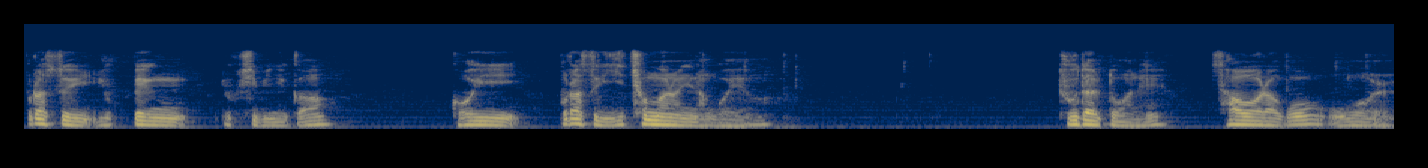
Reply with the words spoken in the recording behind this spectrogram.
플러스 660이니까 거의 플러스 2천만 원이 난 거예요. 두 달 동안에 4월하고 5월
